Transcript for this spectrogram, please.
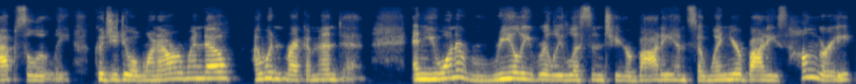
Absolutely. Could you do a one hour window? I wouldn't recommend it. And you want to really, really listen to your body. And so when your body's hungry,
